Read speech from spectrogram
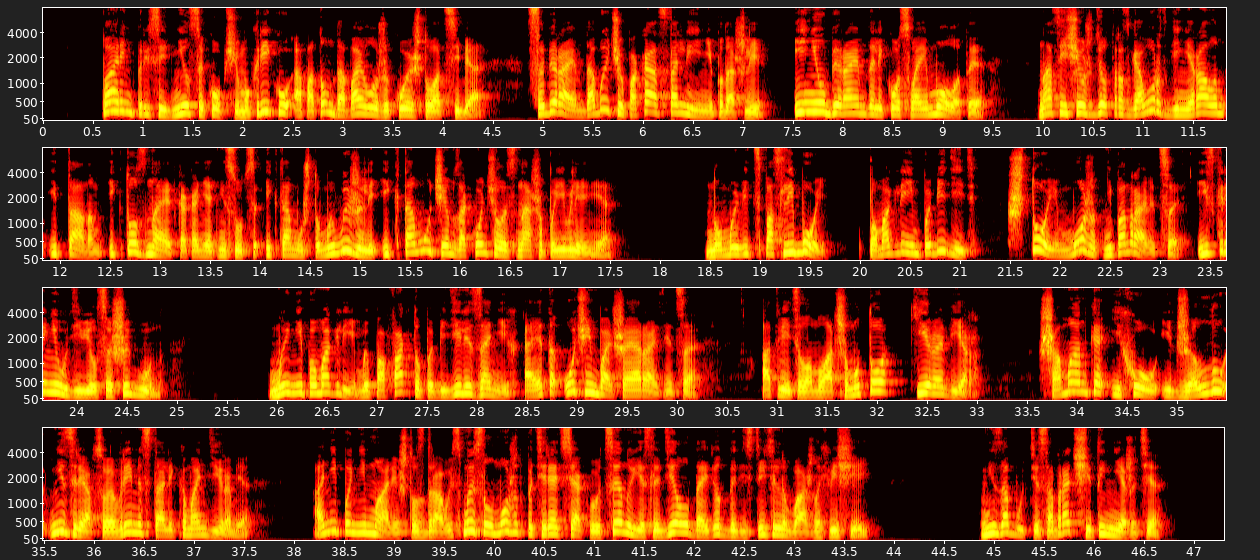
Парень присоединился к общему крику, а потом добавил уже кое-что от себя. «Собираем добычу, пока остальные не подошли. И не убираем далеко свои молоты. Нас еще ждет разговор с генералом Итаном, и кто знает, как они отнесутся и к тому, что мы выжили, и к тому, чем закончилось наше появление. Но мы ведь спасли бой, помогли им победить. Что им может не понравиться? Искренне удивился Шигун. Мы не помогли, мы по факту победили за них, а это очень большая разница. Ответила младшему То Кира Вер. Шаманка и Хоу и Джеллу не зря в свое время стали командирами. Они понимали, что здравый смысл может потерять всякую цену, если дело дойдет до действительно важных вещей. Не забудьте собрать щиты нежити.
